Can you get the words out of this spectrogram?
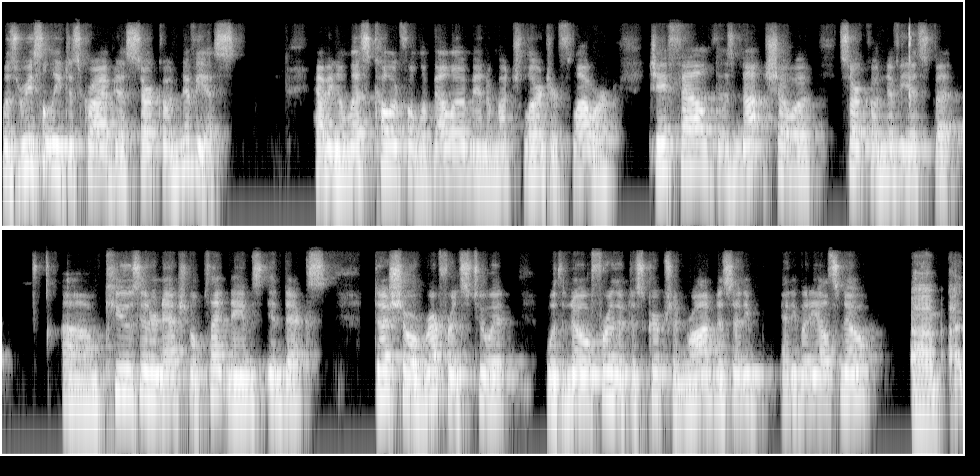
was recently described as Sarconiveus, having a less colorful labellum and a much larger flower. J. Fal does not show a Sarconiveus, but um, Kew's International Plant Names Index does show a reference to it with no further description. Ron, does any anybody else know? Um, I,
